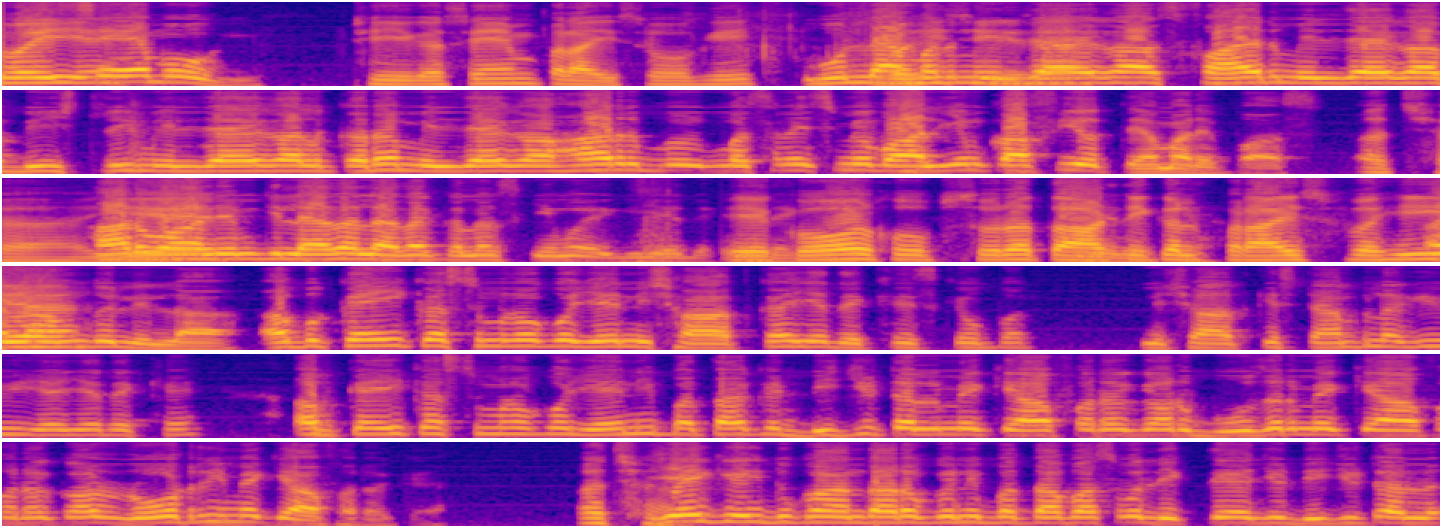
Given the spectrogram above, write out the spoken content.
वही सेम होगी। ठीक है सेम प्राइस होगी। गुल अहमद मिल जाएगा फायर मिल जाएगा बीस्ट्री मिल जाएगा अलकरम मिल जाएगा हर मसला इसमें वॉल्यूम काफ़ी होते हैं हमारे पास। अच्छा हर वॉल्यूम की लहदा लहदा कलर स्कीम होगी ये देखिए। एक और खूबसूरत आर्टिकल प्राइस वही है। अल्हम्दुलिल्लाह। अब कई कस्टमरों को ये निशात का ये देखे इसके ऊपर निशात की स्टैंप लगी हुई है ये देखें। अब कई कस्टमरों को ये नहीं पता कि डिजिटल में क्या फ़र्क है और बूजर में क्या फ़र्क है और रोटरी में क्या फ़र्क है। अच्छा। ये कई दुकानदारों को नहीं पता बस वो लिखते हैं जी डिजिटल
